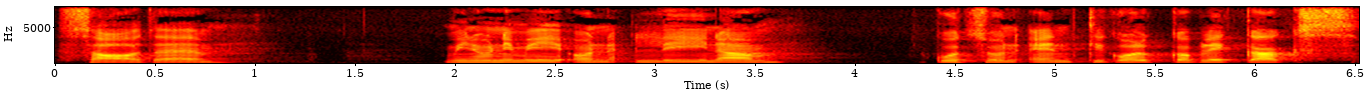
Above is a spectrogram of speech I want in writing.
saade. minu nimi on Liina, kutsun endki kolkablikaks.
